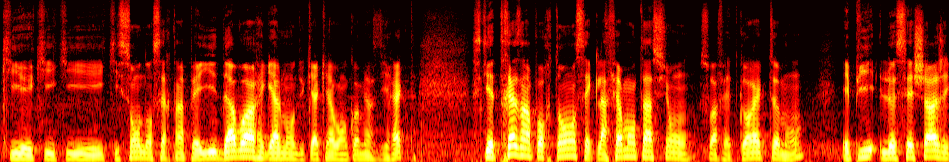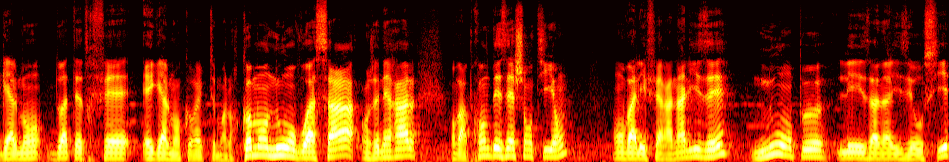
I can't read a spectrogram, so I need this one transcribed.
qui, qui, qui, qui sont dans certains pays, d'avoir également du cacao en commerce direct. Ce qui est très important, c'est que la fermentation soit faite correctement Et puis le séchage également doit être fait également correctement. Alors comment nous on voit ça? En général, on va prendre des échantillons, on va les faire analyser. Nous, on peut les analyser aussi.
